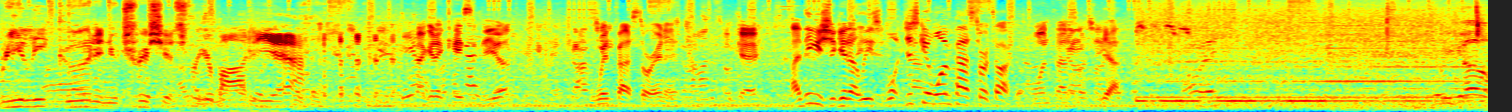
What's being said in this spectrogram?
Really good and nutritious for your body. Yeah. Can I get a quesadilla? With pastor in it. Okay. I think you should get at least one. Just get one pastor taco. One fast one. Yeah. There we go.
